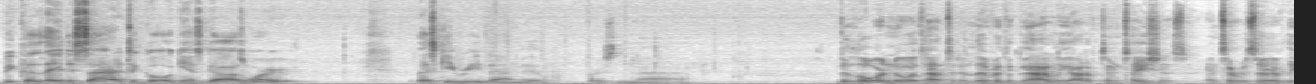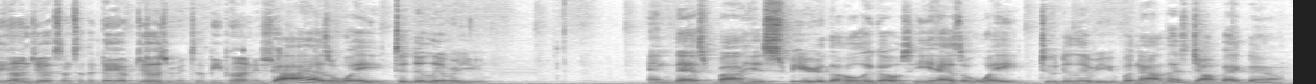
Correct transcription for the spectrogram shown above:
because they decided to go against God's word. Let's keep reading down, Mel. Verse 9. The Lord knoweth how to deliver the godly out of temptations, and to reserve the unjust unto the day of judgment to be punished. God has a way to deliver you, and that's by His Spirit, the Holy Ghost. He has a way to deliver you. But now let's jump back down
